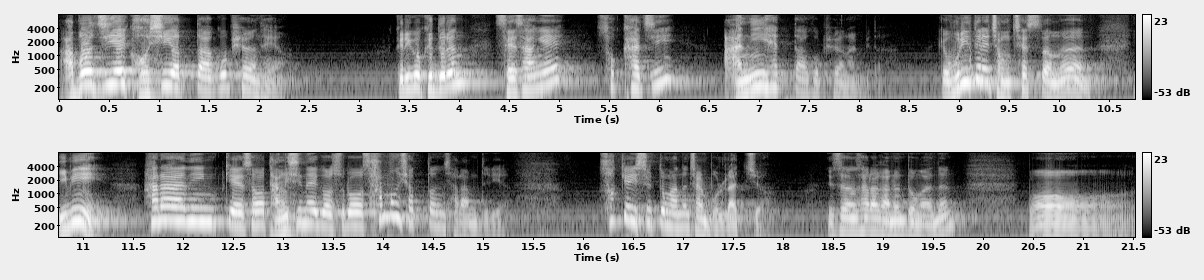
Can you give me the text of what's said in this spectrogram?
아버지의 것이었다고 표현해요. 그리고 그들은 세상에 속하지 아니했다고 표현합니다. 그러니까 우리들의 정체성은 이미 하나님께서 당신의 것으로 삼으셨던 사람들이에요. 섞여 있을 동안은 잘 몰랐죠. 이 세상 살아가는 동안은 뭐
